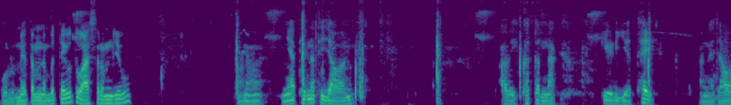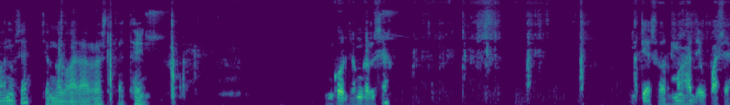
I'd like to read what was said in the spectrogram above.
ઓલું મેં તમને બતાવ્યું હતું આશ્રમ જેવું. પણ ત્યાંથી નથી જવાનું. આવી ખતરનાક કેડીએ થઈ અને જવાનું છે જંગલવાળા રસ્તે થઈને. ઘોર જંગલ છે. ઈટેશ્વર મહાદેવ પાસે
